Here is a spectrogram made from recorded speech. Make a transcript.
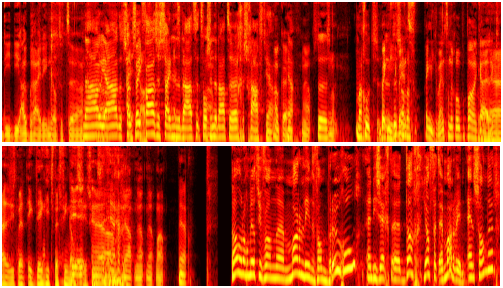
die, die uitbreiding. Dat het, eh, Nou ja, dat zou twee fases zijn inderdaad. Het was Ja. inderdaad eh, geschaafd, ja. Oké, Ja. ja. Dus, Ja. Maar goed. Ben ik niet gewend. een- Ben ik niet gewend van Europa Park eigenlijk. Ja, iets met, ik denk iets met financiën. Zoiets. ja, ja, ja, ja, maar- Ja. Dan hadden we nog een mailtje van eh, Marlin van Breugel. En die zegt: eh, Dag Jaffet en Marvin en Sander.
